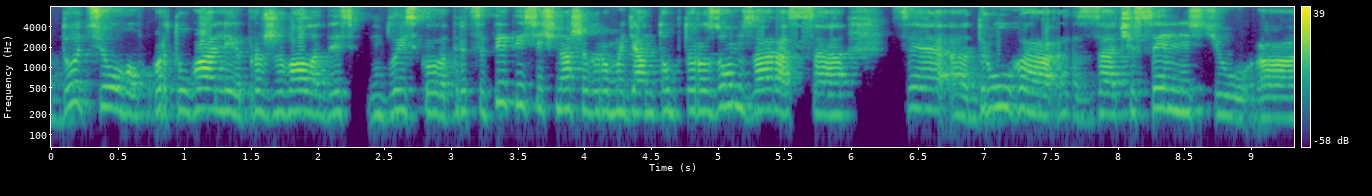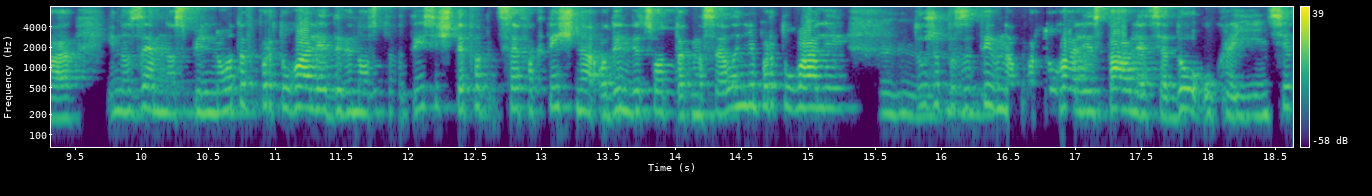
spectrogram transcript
До цього в Португалії проживало десь близько 30 тисяч наших громадян. Тобто разом зараз це е, друга за чисельністю е, іноземна спільнота в Португалії 90 тисяч. Це фак- Це фактично 1% населення Португалії. Дуже позитивно в Португалії ставляться до українців.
